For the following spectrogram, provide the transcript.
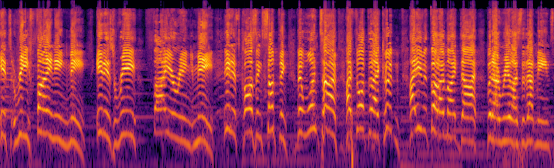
It's refining me. It is refiring me. It is causing something that one time I thought that I couldn't. I even thought I might die, but I realized that that means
